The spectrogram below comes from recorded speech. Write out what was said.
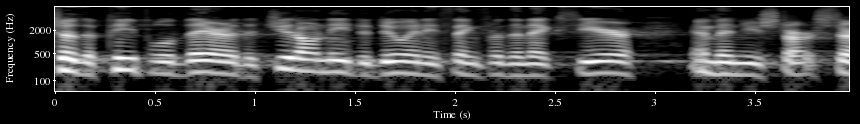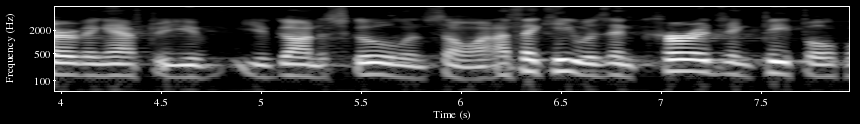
to the people there that you don't need to do anything for the next year and then you start serving after you've, you've gone to school and so on. I think he was encouraging people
